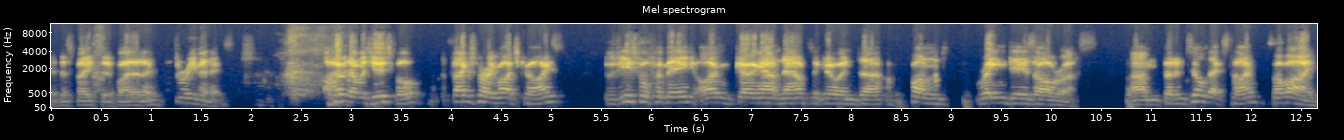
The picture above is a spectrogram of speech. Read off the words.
in the space of I don't know three minutes. I hope that was useful. Thanks very much, guys. It was useful for me. I'm going out now to go and uh, fund Reindeers R Us. Um, but until next time, bye bye.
